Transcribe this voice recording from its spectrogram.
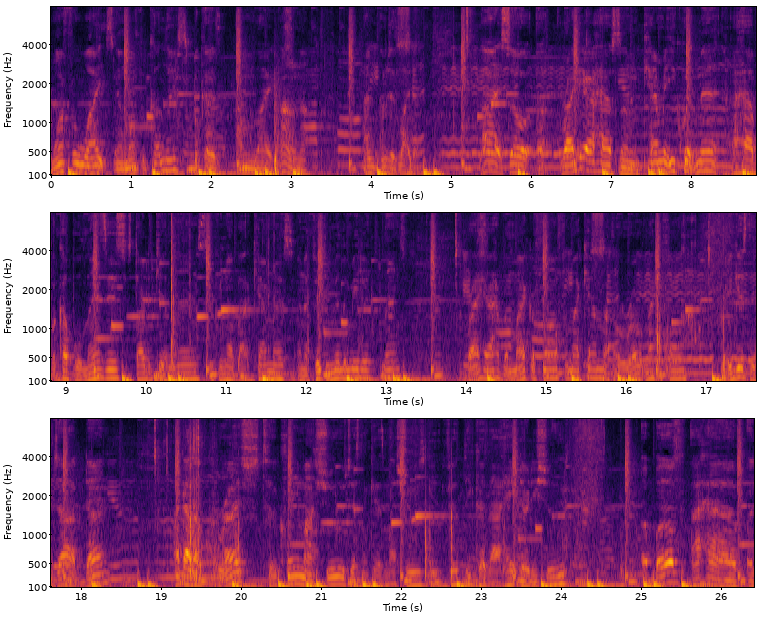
one for whites and one for colors, because I'm like, I don't know. I'm, I'm just like that. Alright, so uh, right here I have some camera equipment. I have a couple lenses, starter kit lens, if you know about cameras, and a 50 millimeter lens. Right here I have a microphone for my camera, a Rode microphone. It gets the job done. I got a brush to clean my shoes just in case my shoes get filthy because I hate dirty shoes. Above, I have a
